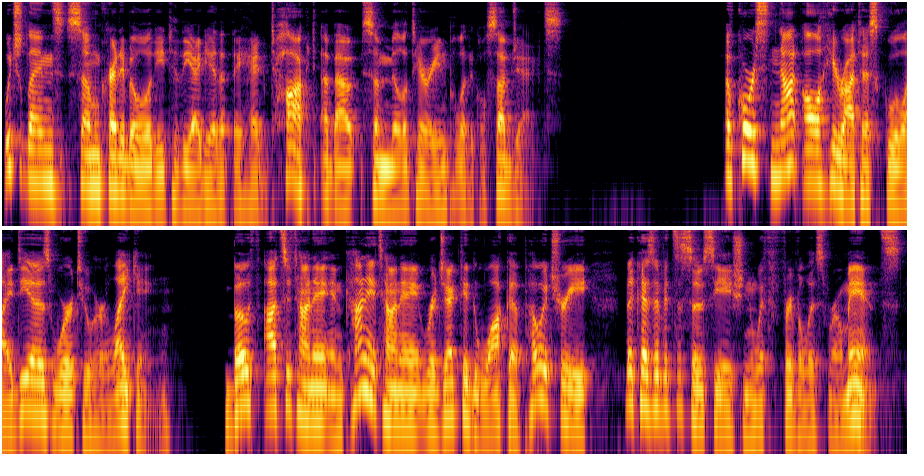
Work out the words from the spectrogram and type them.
which lends some credibility to the idea that they had talked about some military and political subjects. Of course, not all Hirata school ideas were to her liking. Both Atsutane and Kanetane rejected waka poetry because of its association with frivolous romance.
